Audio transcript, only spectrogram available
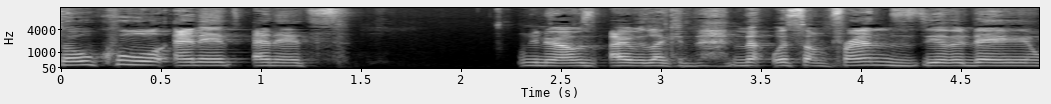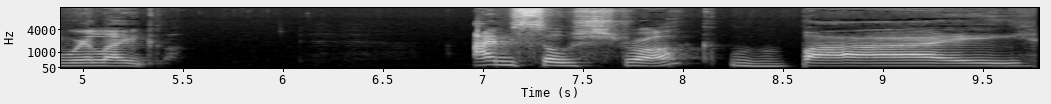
So cool. And it and it's you know, I was I was like met with some friends the other day and we're like I'm so struck by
